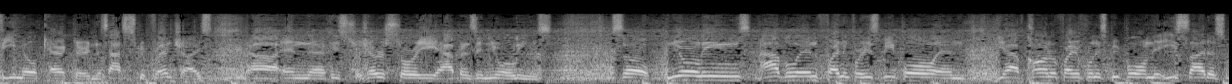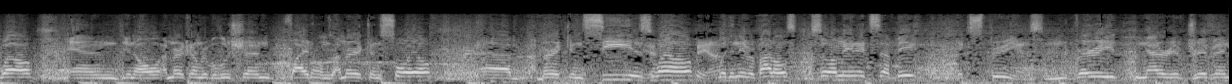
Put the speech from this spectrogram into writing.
female character in the Assassin's Creed franchise, uh, and uh, his, her story happens in New Orleans. So New Orleans, Aveline fighting for his people, and you have Connor fighting for his people on the east side as well, and you know American Revolution fight on American soil, um, American sea as well Yeah. with the naval battles. So I mean it's a big experience and very narrative driven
